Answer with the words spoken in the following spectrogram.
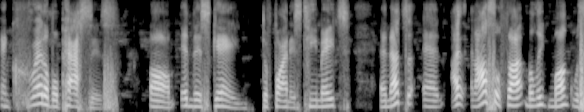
incredible passes um, in this game to find his teammates, and that's and I and I also thought Malik Monk was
